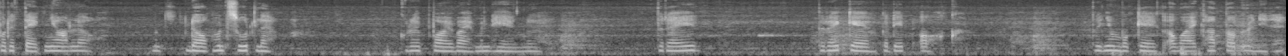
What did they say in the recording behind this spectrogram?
บริแตกยอดแล้ว มันดอกมันสุดแล้ว ก็เลยปล่อยไว้มันแห้งเลย จะได้จะได้แก่ก็เด็ดออก ตัวยังบ่แก่ก็เอาไว้คาต้นอันนี้แหละ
